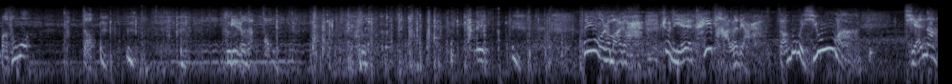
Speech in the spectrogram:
马蜂窝，走，别惹他，走，走。哎，哎呦，我说马杆，这里忒惨了点咱不会修嘛？钱呢？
